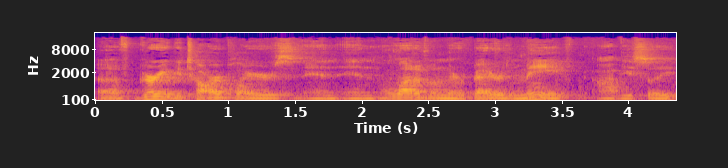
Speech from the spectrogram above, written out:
of great guitar players and and a lot of them they're better than me, obviously.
